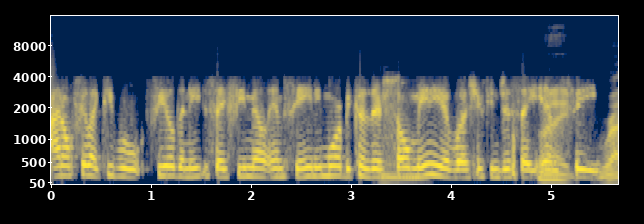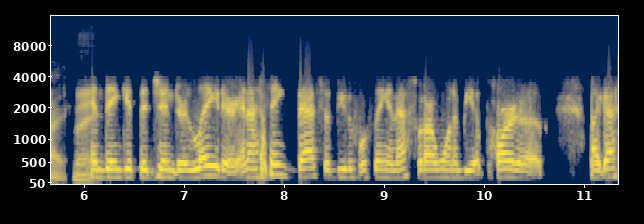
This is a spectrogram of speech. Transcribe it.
I don't feel like people feel the need to say female MC anymore because there's so mm. many of us. You can just say right, MC, right, right, and then get the gender later. And I think that's a beautiful thing, and that's what I want to be a part of. Like I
